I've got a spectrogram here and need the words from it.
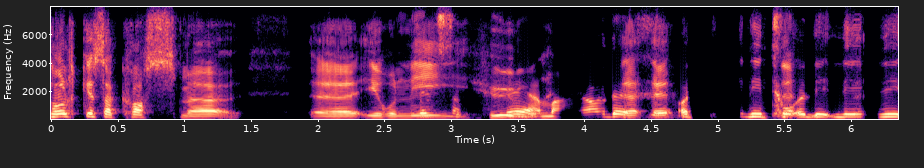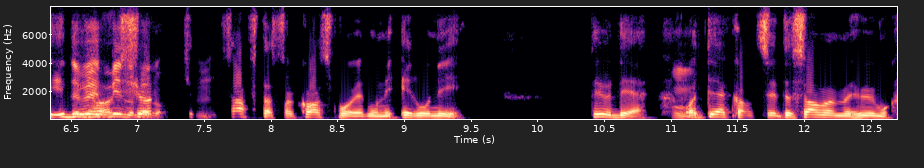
tolke sarkasme, eh, ironi, humor det, det, det, de, to, de, de, de, de, er. Mm. sarkasme og ironi. Det er jo det. Mm. Og at det kan sitte sammen med humor.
